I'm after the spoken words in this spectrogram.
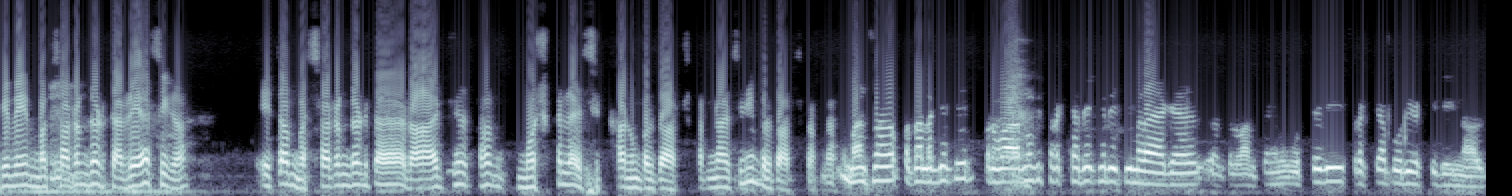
ਜਿਵੇਂ ਮੱਸਾ ਰੰਗੜ ਕਰ ਰਿਹਾ ਸੀਗਾ ਇਹ ਤਾਂ ਮੱਸਾ ਰੰਗੜ ਦਾ ਰਾਜ ਤਾਂ ਮੁਸ਼ਕਲ ਹੈ ਸਿੱਖਾਂ ਨੂੰ ਬਰਦਾਸ਼ਤ ਕਰਨਾ ਅਸੀਂ ਨਹੀਂ ਬਰਦਾਸ਼ਤ ਕਰਨਾ ਮਾਨ ਸਾਹਿਬ ਪਤਾ ਲੱਗਿਆ ਕਿ ਪਰਿਵਾਰ ਨੂੰ ਵੀ ਸੁਰੱਖਿਆ ਦੇ ਕੇ ਹੀ ਮਿਲਾਇਆ ਗਿਆ ਕੁਲਵੰਤ ਸਿੰਘ ਨੂੰ ਉੱਤੇ ਵੀ ਸੁਰੱਖਿਆ ਪੂਰੀ ਰੱਖੀ ਗਈ ਨਾਲ।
